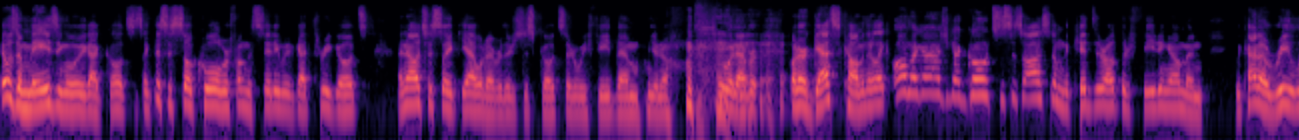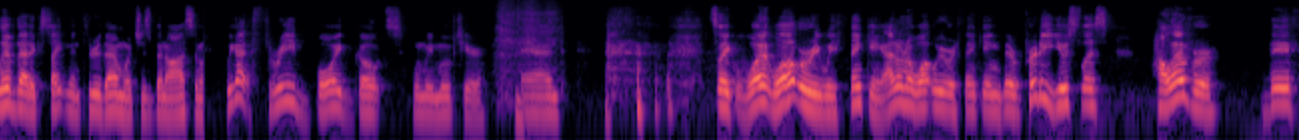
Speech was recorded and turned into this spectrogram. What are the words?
it was amazing when we got goats. It's like this is so cool. We're from the city. We've got three goats. And now it's just like yeah whatever. There's just goats there. We feed them you know whatever. But our guests come and they're like oh my gosh you got goats. This is awesome. The kids are out there feeding them and we kind of relive that excitement through them which has been awesome. We got three boy goats when we moved here and it's like what what were we thinking? I don't know what we were thinking. They're pretty useless. However they've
